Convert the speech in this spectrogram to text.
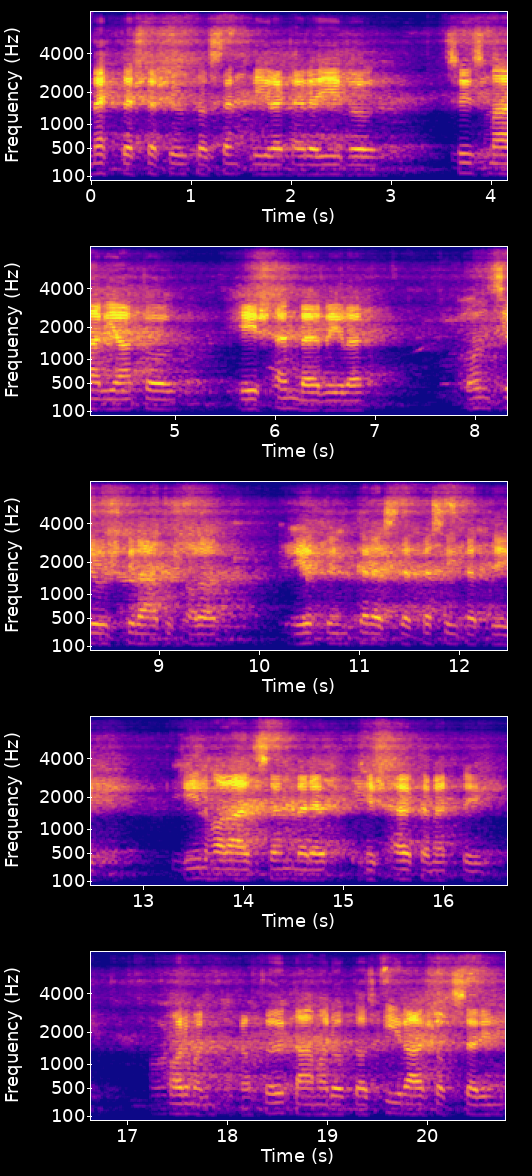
megtestesült a Szentlélek erejéből, Szűz Máriától, és emberré lett. Poncius Pilátus alatt értünk keresztre feszítették, kínhalált szenvedett és eltemették. Harmadikra föltámadott az írások szerint,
